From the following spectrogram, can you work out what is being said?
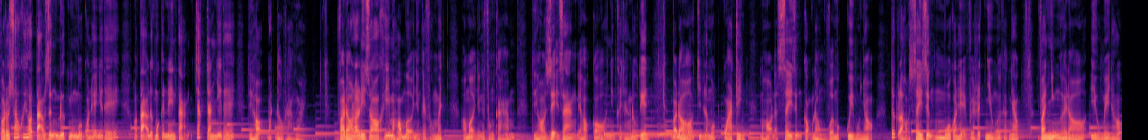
Và rồi sau khi họ tạo dựng được những mối quan hệ như thế, họ tạo được một cái nền tảng chắc chắn như thế, thì họ bắt đầu ra ngoài. Và đó là lý do khi mà họ mở những cái phòng mạch, họ mở những cái phòng khám, thì họ dễ dàng để họ có những khách hàng đầu tiên. Và đó chính là một quá trình mà họ đã xây dựng cộng đồng với một quy mô nhỏ tức là họ xây dựng mối quan hệ với rất nhiều người khác nhau. Và những người đó yêu mến họ,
